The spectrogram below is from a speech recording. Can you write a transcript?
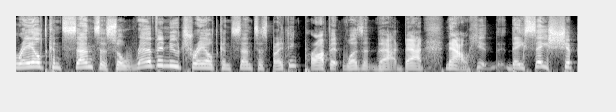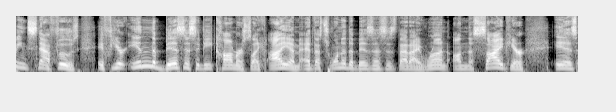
trailed consensus. So revenue trailed consensus, but I think profit wasn't that bad. Now, he, they say shipping snafus. If you're in the business of e-commerce like I am, and that's one of the businesses that I run on the side here, is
